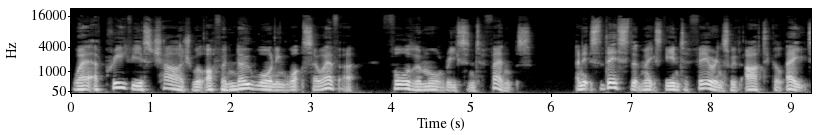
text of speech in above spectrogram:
where a previous charge will offer no warning whatsoever for the more recent offence. And it's this that makes the interference with Article 8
